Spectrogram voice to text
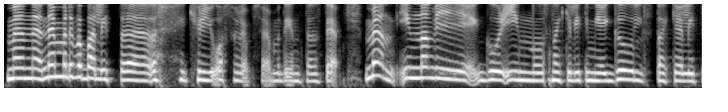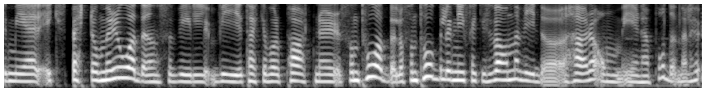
Men, eh, nej, men det var bara lite kurios, höll jag på att säga, men det är inte ens det. Men innan vi går in och snackar lite mer guld, snackar lite mer expertområden, så vill vi tacka vår partner Fontobel. Och Fontobel är ni faktiskt vana vid att höra om i den här podden, eller hur?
